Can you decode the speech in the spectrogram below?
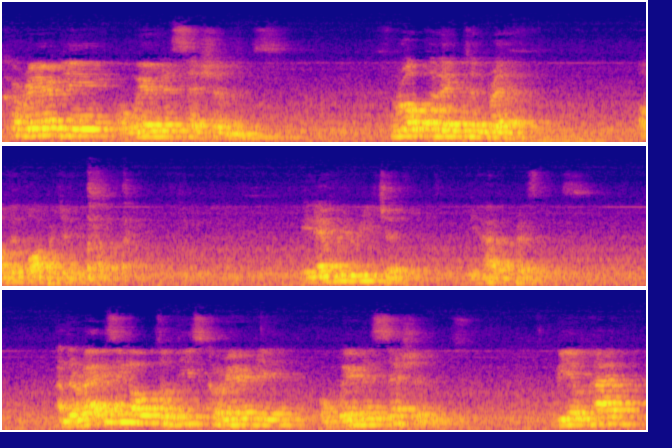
career day awareness sessions throughout the length and breadth of the cooperative republic. In every region, we have a presence. And the rising out of these career day awareness sessions, we have had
